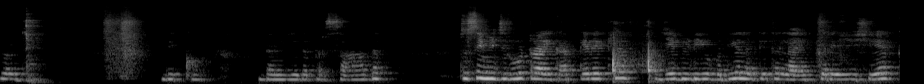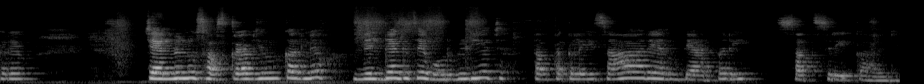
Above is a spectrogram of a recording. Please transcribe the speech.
ਲਓ ਜੀ ਦੇਖੋ, ਦਲੀਏ ਦਾ ਪ੍ਰਸਾਦ ਤੁਸੀਂ ਵੀ ਜਰੂਰ ਟਰਾਈ ਕਰਕੇ ਦੇਖਿਓ। ਜੇ ਵੀਡੀਓ ਵਧੀਆ ਲੱਗੇ ਤਾਂ ਲਾਈਕ ਕਰਿਓ ਜੀ ਸ਼ੇਅਰ ਕਰਿਓ। ਚੈਨਲ ਨੂੰ ਸਬਸਕ੍ਰਾਈਬ ਜਰੂਰ ਕਰ ਲਿਓ। ਮਿਲਦੇ ਹਾਂ ਕਿਸੇ ਹੋਰ ਵੀਡੀਓ 'ਚ। ਤਦ ਤੱਕ ਲਈ ਸਾਰਿਆਂ ਨੂੰ ਪਿਆਰ ਭਰੀ। ਸਤਿ ਸ੍ਰੀ ਅਕਾਲ ਜੀ।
